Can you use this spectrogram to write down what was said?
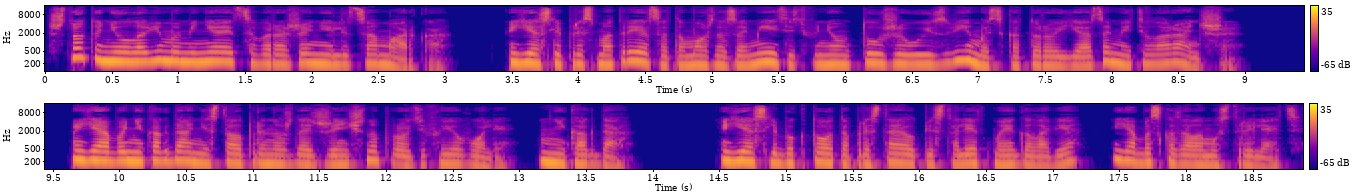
Что-то неуловимо меняется выражение лица Марка. Если присмотреться, то можно заметить в нем ту же уязвимость, которую я заметила раньше. Я бы никогда не стал принуждать женщину против ее воли. Никогда. Если бы кто-то приставил пистолет к моей голове, я бы сказал ему стрелять.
